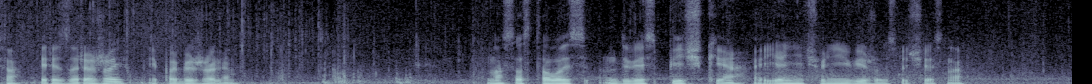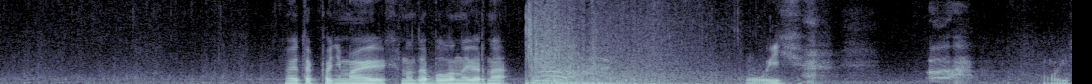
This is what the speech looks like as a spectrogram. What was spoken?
Все, перезаряжай и побежали. У нас осталось две спички. Я ничего не вижу, если честно. Ну, я так понимаю, их надо было, наверное... Ой. Ой.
